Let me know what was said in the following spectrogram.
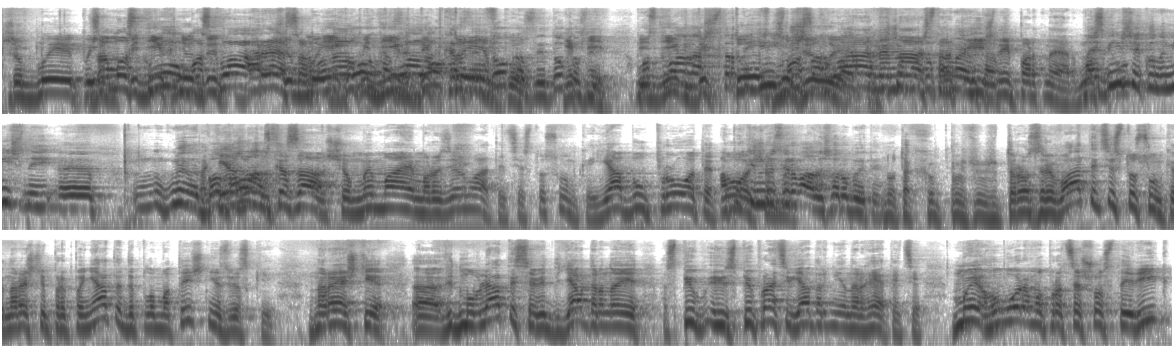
щоб ми під, За Москву, їхню Москва агресор, вона окупувала Крим. Докази, докази. Які? Москва їх наш диктовку стратегічний жили. партнер, Москва не що наш стратегічний партнер. Москва- Найбільш економічний е, ну, ми, Так я ж вам баланс. сказав, що ми маємо розірвати ці стосунки. Я був проти А того, потім що не зірвали, що робити? Ну так п- розривати ці стосунки, нарешті припиняти дипломатичні зв'язки, нарешті е, відмовлятися від ядерної спів, е, співпраці в ядерній енергетиці. Ми говоримо про це шостий рік,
